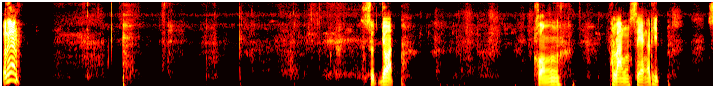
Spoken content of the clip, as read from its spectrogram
ต้นเงินสุดยอด ของพลังแสงอาทิตย์โซ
